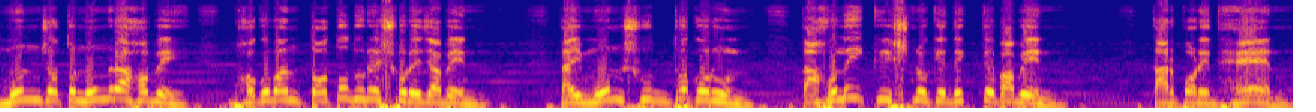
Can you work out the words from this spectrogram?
মন যত নোংরা হবে, ভগবান তত দূরে সরে যাবেন। তাই মন শুদ্ধ করুন, তাহলেই কৃষ্ণকে দেখতে পাবেন। তারপরে ধ্যান।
